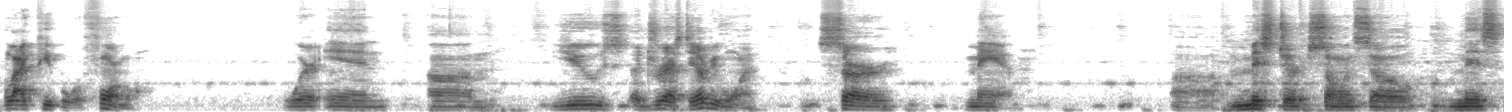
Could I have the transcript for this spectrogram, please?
black people were formal wherein um, you addressed everyone sir ma'am uh, mr so and so miss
